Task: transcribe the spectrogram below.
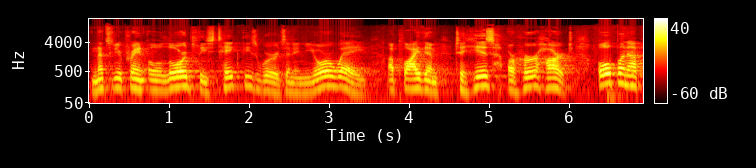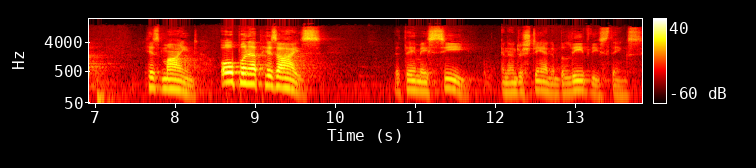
And that's when you're praying, Oh Lord, please take these words and in your way apply them to his or her heart. Open up his mind, open up his eyes, that they may see and understand and believe these things.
